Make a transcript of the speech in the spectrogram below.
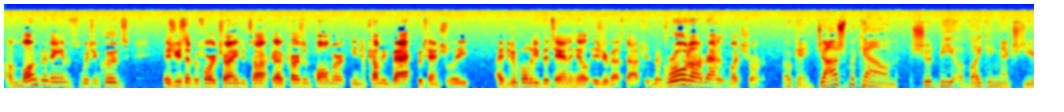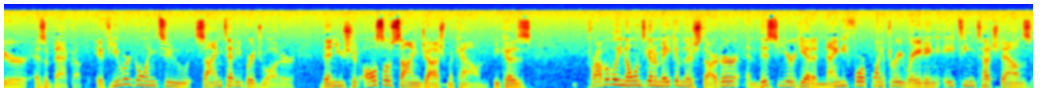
among the names, which includes as you said before, trying to talk uh, Carson Palmer into coming back potentially. I do believe that Tannehill is your best option. The groan on that is much shorter. Okay, Josh McCown should be a Viking next year as a backup. If you were going to sign Teddy Bridgewater, then you should also sign Josh McCown because probably no one's going to make him their starter. And this year he had a 94.3 rating, 18 touchdowns,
